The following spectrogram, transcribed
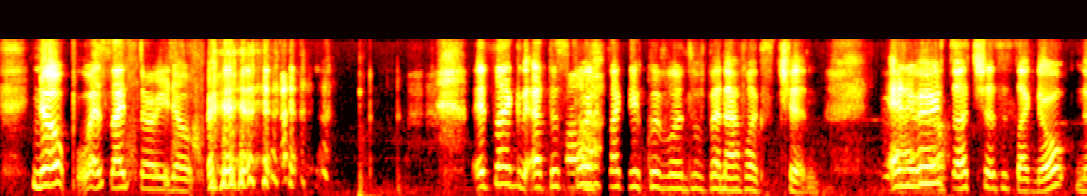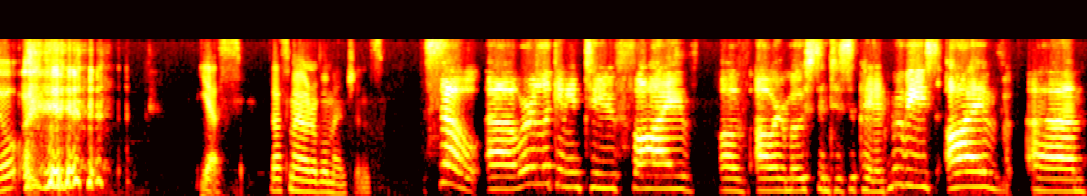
nope. West Side Story. Nope. it's like at this point, it's like the equivalent of Ben Affleck's chin. Yeah, Anywhere touches, it's like nope, nope. yes, that's my honorable mentions. So uh, we're looking into five of our most anticipated movies. I've um,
